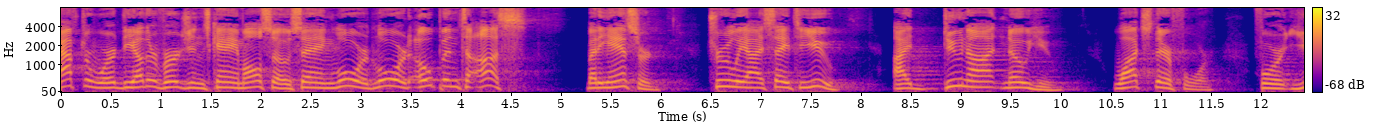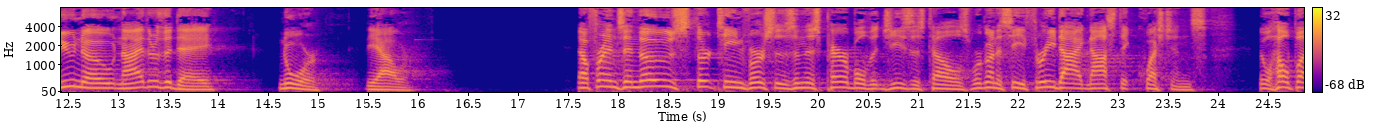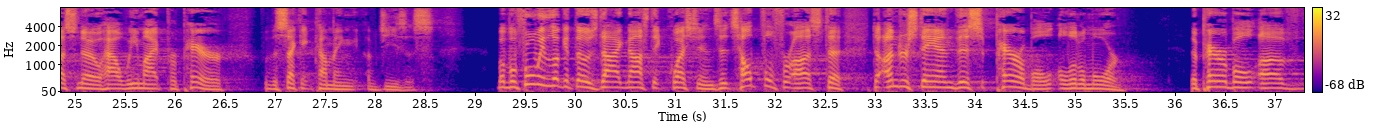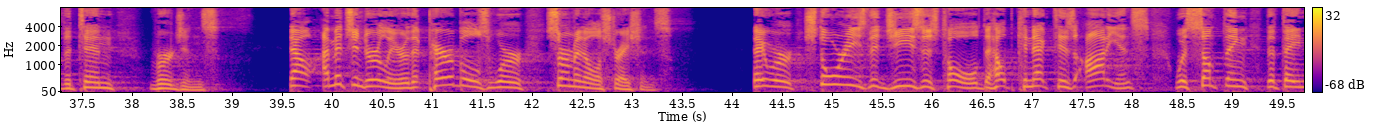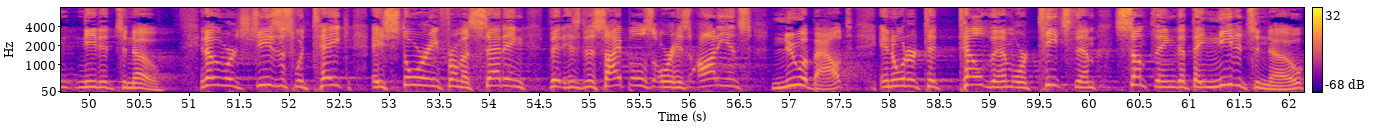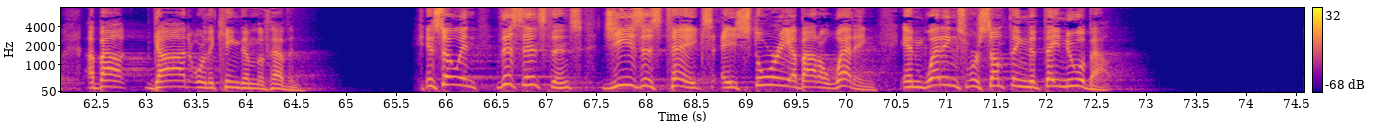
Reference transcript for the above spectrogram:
Afterward, the other virgins came also, saying, Lord, Lord, open to us. But he answered, Truly I say to you, I do not know you. Watch therefore, for you know neither the day nor the hour. Now, friends, in those 13 verses in this parable that Jesus tells, we're going to see three diagnostic questions that will help us know how we might prepare for the second coming of Jesus. But before we look at those diagnostic questions, it's helpful for us to, to understand this parable a little more. The parable of the ten virgins. Now, I mentioned earlier that parables were sermon illustrations. They were stories that Jesus told to help connect his audience with something that they needed to know. In other words, Jesus would take a story from a setting that his disciples or his audience knew about in order to tell them or teach them something that they needed to know about God or the kingdom of heaven. And so in this instance, Jesus takes a story about a wedding, and weddings were something that they knew about.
